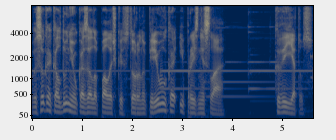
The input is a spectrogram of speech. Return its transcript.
Высокая колдунья указала палочкой в сторону переулка и произнесла «Квиетус».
